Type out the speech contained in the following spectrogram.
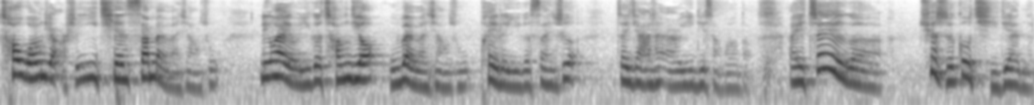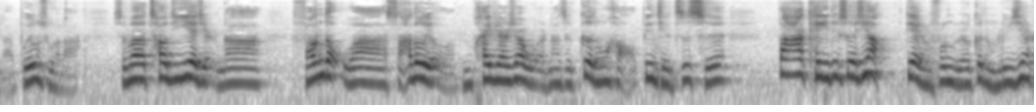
超广角是一千三百万像素，另外有一个长焦五百万像素，配了一个三摄，再加上 LED 闪光灯，哎，这个确实够旗舰的了，不用说了，什么超级夜景啊。防抖啊，啥都有。拍片效果那是各种好，并且支持八 K 的摄像，电影风格各种滤镜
